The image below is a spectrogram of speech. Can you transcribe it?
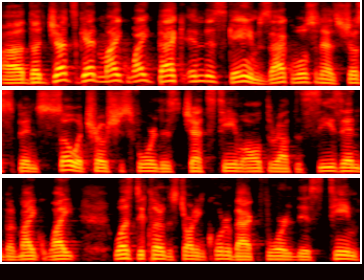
Uh, the Jets get Mike White back in this game. Zach Wilson has just been so atrocious for this Jets team all throughout the season, but Mike White was declared the starting quarterback for this team.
